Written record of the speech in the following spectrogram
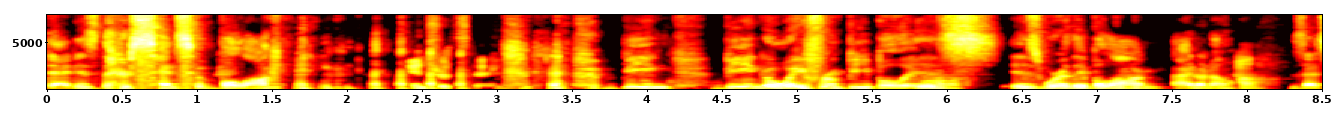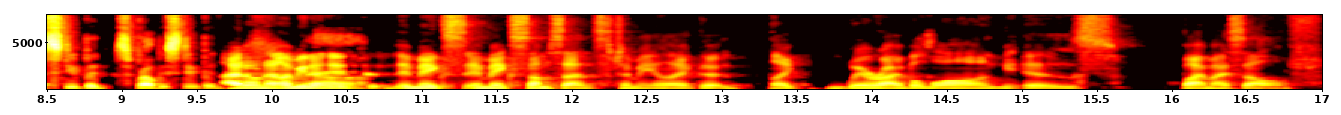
that is their sense of belonging. Interesting. being being away from people is is where they belong. I don't know. Huh. Is that stupid? It's probably stupid. I don't know. I mean, it, Uh, it, it makes it makes some sense to me. Like that, like where I belong is by myself.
